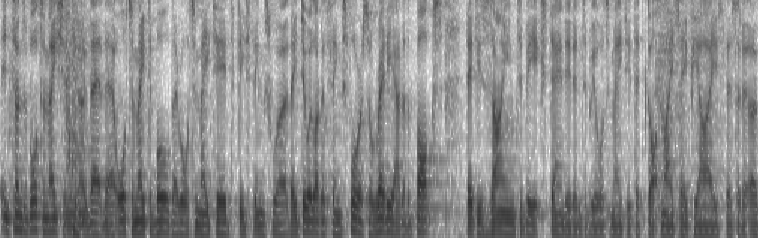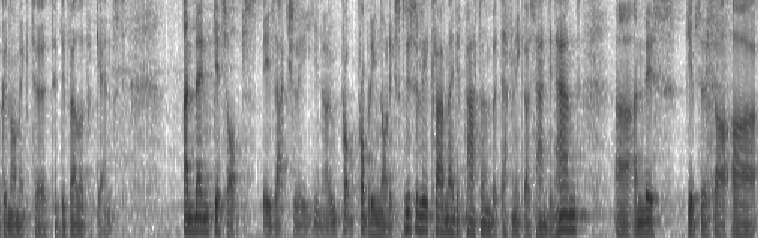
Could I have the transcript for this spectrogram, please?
in terms of automation, you know, they're, they're automatable, they're automated. These things were, they do a lot of things for us already out of the box. They're designed to be extended and to be automated. They've got nice APIs. They're sort of ergonomic to, to develop against. And then GitOps is actually, you know, pro probably not exclusively a cloud native pattern, but definitely goes hand in hand. Uh, and this gives us a, a,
